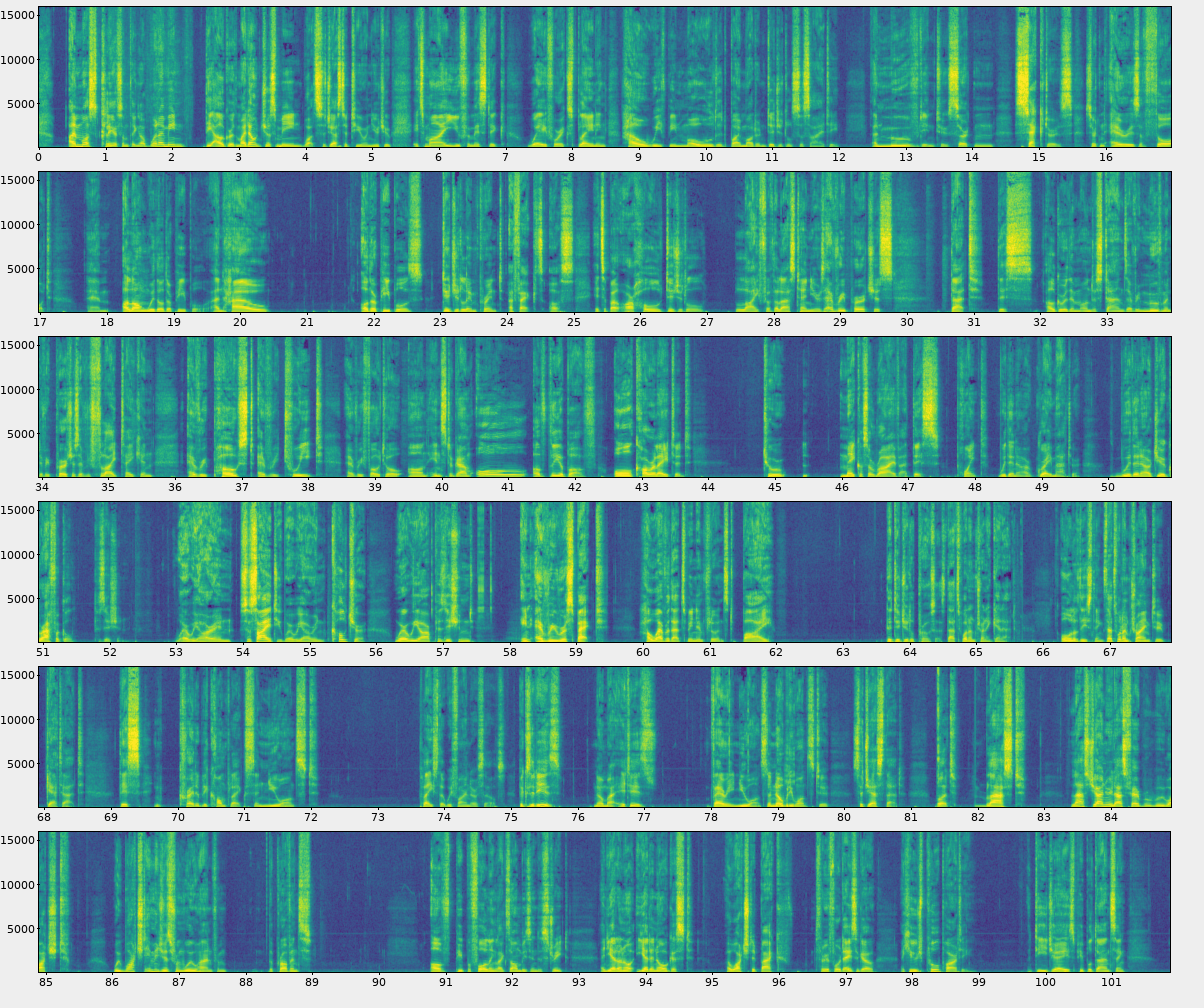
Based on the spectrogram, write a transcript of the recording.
I must clear something up. When I mean the algorithm, I don't just mean what's suggested to you on YouTube, it's my euphemistic way for explaining how we've been molded by modern digital society and moved into certain sectors, certain areas of thought, um, along with other people, and how other people's digital imprint affects us. It's about our whole digital life of the last 10 years. Every purchase that this algorithm understands, every movement, every purchase, every flight taken, every post, every tweet, every photo on Instagram, all of the above, all correlated to make us arrive at this point within our grey matter, within our geographical position. Where we are in society, where we are in culture, where we are positioned in every respect, however that's been influenced by the digital process. That's what I'm trying to get at. All of these things. That's what I'm trying to get at. This incredibly complex and nuanced place that we find ourselves. Because it is no it is very nuanced and nobody wants to suggest that. But last last January, last February, we watched we watched images from Wuhan, from the province, of people falling like zombies in the street, and yet on yet in August, I watched it back three or four days ago, a huge pool party, DJs, people dancing,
